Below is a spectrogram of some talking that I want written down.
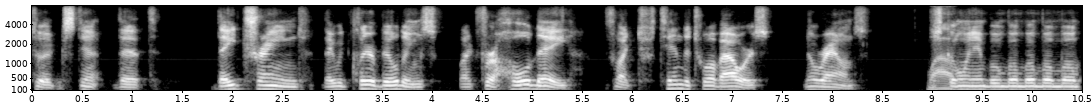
to an extent that they trained. They would clear buildings like for a whole day, for like ten to twelve hours, no rounds. Just going in, boom, boom, boom, boom, boom.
